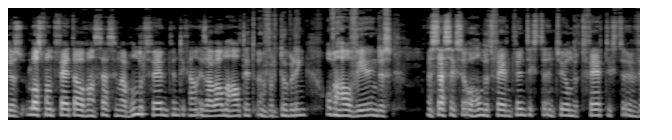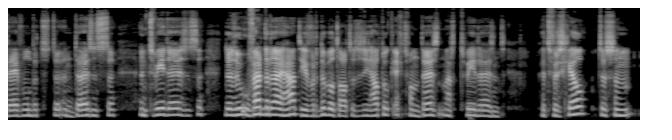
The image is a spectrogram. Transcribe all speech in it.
Dus los van het feit dat we van 60 naar 125 gaan, is dat wel nog altijd een verdubbeling of een halvering. Dus een 60ste, een 125ste, een 250ste, een 500ste, een 1000ste, een 2000ste. Dus hoe verder dat je gaat, je verdubbelt dat. Dus je gaat ook echt van 1000 naar 2000. Het verschil tussen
